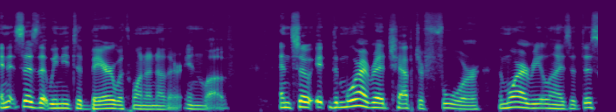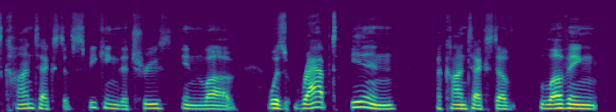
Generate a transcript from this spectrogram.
And it says that we need to bear with one another in love. And so it, the more I read chapter four, the more I realized that this context of speaking the truth in love was wrapped in a context of loving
